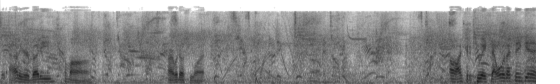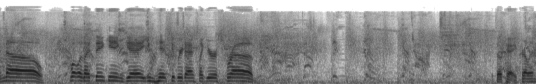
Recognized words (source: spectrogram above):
Get out of here, buddy. Come on. Alright, what else you want? Oh, I could have 2H that. What was I thinking? No! What was I thinking? Jay, you hit Super Dash like you're a scrub. It's okay, Krillin.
